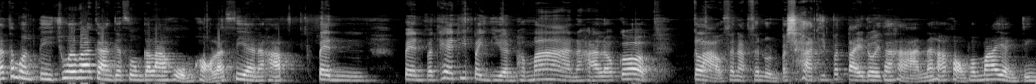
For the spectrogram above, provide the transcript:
รัฐมนตรีช่วยว่าการกระทรวงกลาโหมของรัสเซียนะคะเป็น เป็นประเทศที่ไปเยือนพม่านะคะ แล้วก็กล่าวสนับสนุนประชาธิปไตยโดยทหารนะคะของพม่าอย่างจริง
